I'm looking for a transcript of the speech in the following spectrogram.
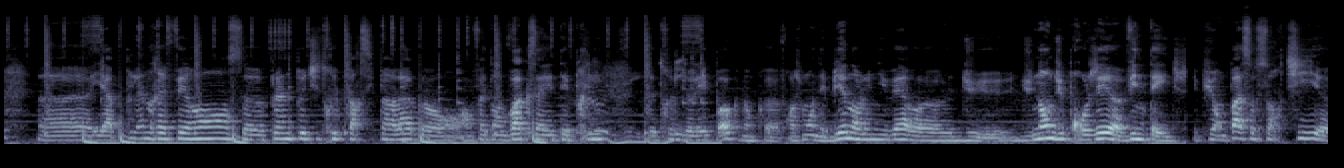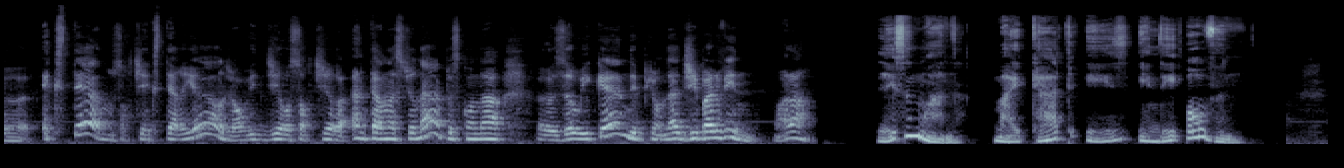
il y a plein de références, euh, plein de petits trucs par-ci par-là. En fait, on voit que ça a été pris de trucs de l'époque. Donc, euh, franchement, on est bien dans l'univers du, du, nom du projet Vintage. Et puis, on passe aux sorties externes, aux sorties extérieures. J'ai envie de dire aux sorties internationales, parce qu'on a The Weeknd et puis on a J Balvin. Voilà. Listen one. My cat is in the oven.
